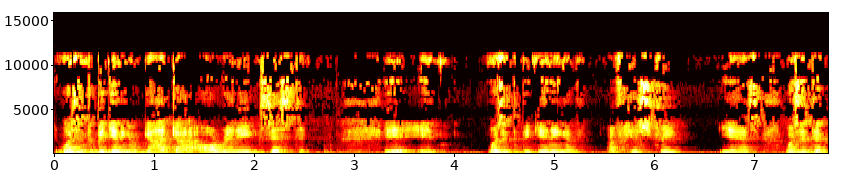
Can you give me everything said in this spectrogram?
It wasn't the beginning of God. God already existed. It, it was it the beginning of, of history? Yes. Was it the,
